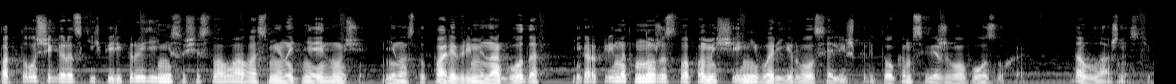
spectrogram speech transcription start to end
Под толщей городских перекрытий не существовало смены дня и ночи, не наступали времена года, микроклимат множества помещений варьировался лишь притоком свежего воздуха, да влажностью.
